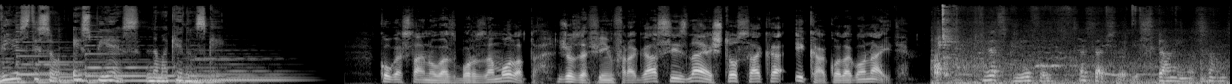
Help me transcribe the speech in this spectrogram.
Вие сте со SPS на Македонски. Кога станува збор за модата, Жозефин Фрагаси знае што сака и како да го најде. That's beautiful. That's absolutely stunning. That sounds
